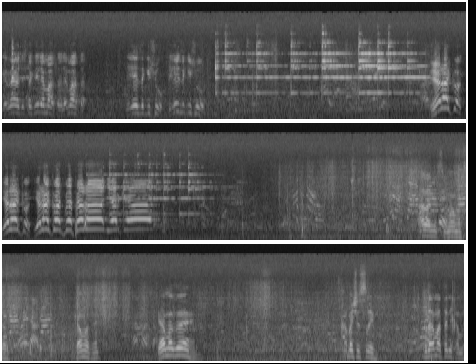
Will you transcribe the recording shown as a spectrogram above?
גברת, תסתכלי למטה, למטה. תראי איזה קישור, תראי איזה קישור. ירקות, ירקות, ירקות ופירות, ירקות! הלאה ניסים, מה המצב? כמה זה? כמה זה? חמש עשרים. אתה יודע מה? תן לי חמש.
